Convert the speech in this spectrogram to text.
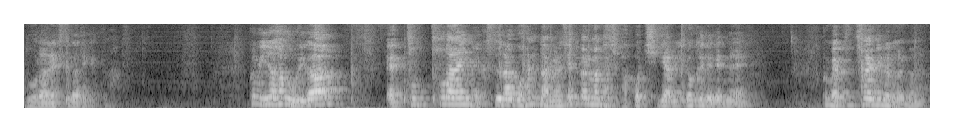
노란 x가 되겠구나. 그럼 이 녀석을 우리가 f prime x라고 한다면 색깔만 다시 바꿔치기 하면 이렇게 되겠네. 그럼 f prime 1은 얼마야?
